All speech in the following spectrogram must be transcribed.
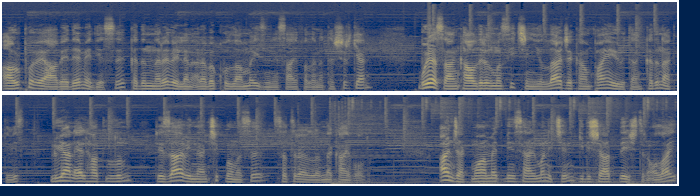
Avrupa ve ABD medyası kadınlara verilen araba kullanma iznini sayfalarına taşırken bu yasağın kaldırılması için yıllarca kampanya yürüten kadın aktivist Lüyan El Hatlul'un cezaevinden çıkmaması satır aralarında kayboldu. Ancak Muhammed Bin Selman için gidişatı değiştiren olay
